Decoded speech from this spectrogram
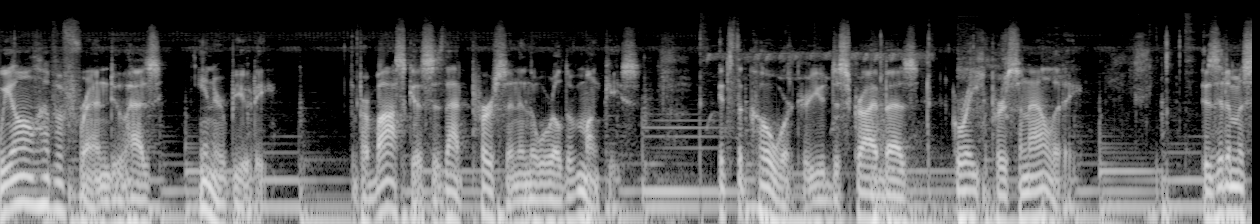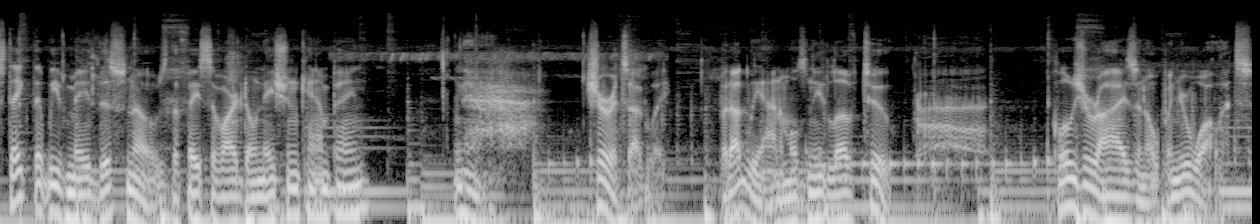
We all have a friend who has inner beauty. The proboscis is that person in the world of monkeys. It's the coworker you describe as great personality. Is it a mistake that we've made this nose the face of our donation campaign? sure, it's ugly, but ugly animals need love too. Close your eyes and open your wallets.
